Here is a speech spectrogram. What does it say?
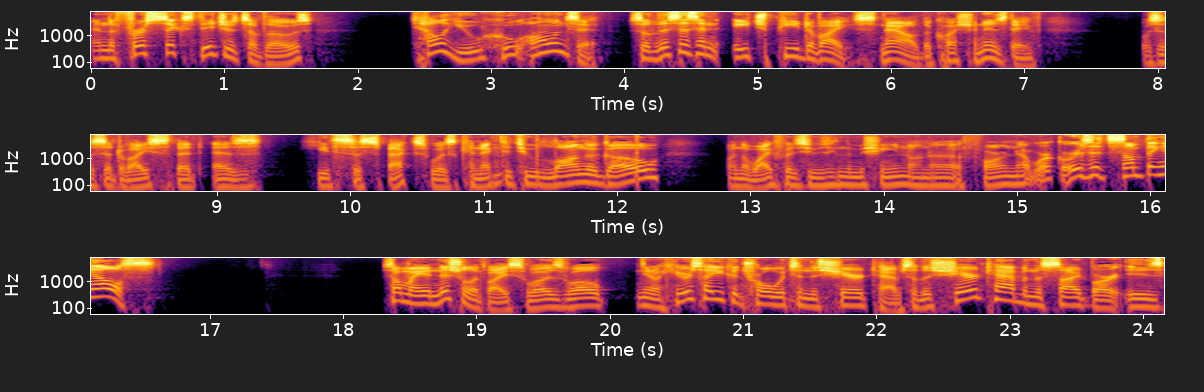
and the first six digits of those tell you who owns it. So this is an HP device. Now the question is, Dave, was this a device that, as Heath suspects, was connected to long ago? when the wife was using the machine on a foreign network, or is it something else? So my initial advice was, well, you know, here's how you control what's in the shared tab. So the shared tab in the sidebar is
